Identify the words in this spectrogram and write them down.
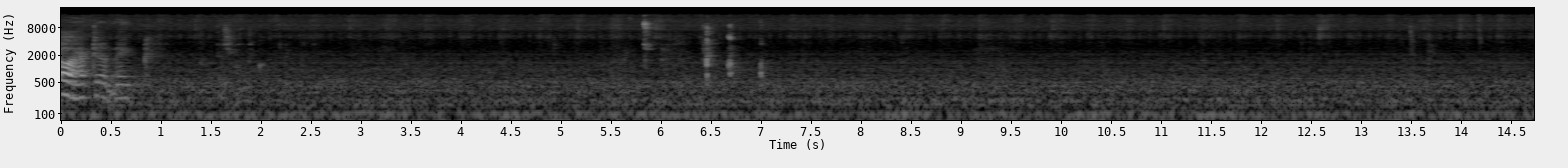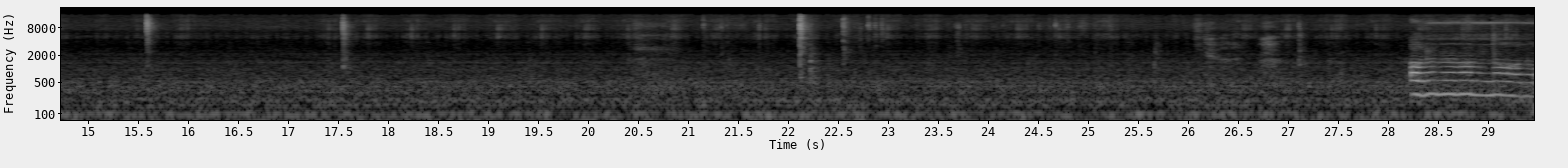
Oh, I have to make this one. Oh no no no no no no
